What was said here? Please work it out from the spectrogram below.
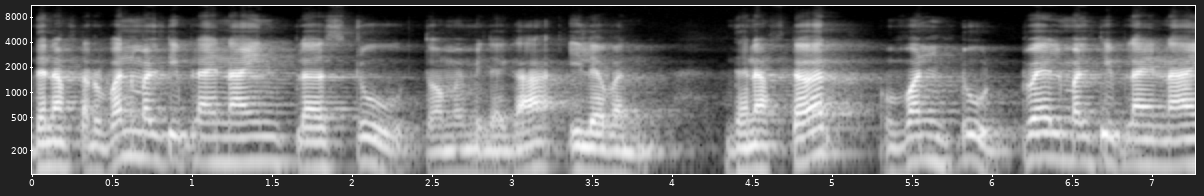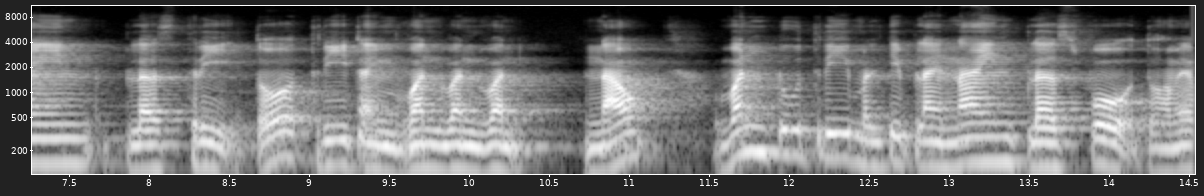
then after one multiply nine, plus two तो हमें मिलेगा eleven. Then after one, two, twelve multiply nine, plus three तो three time one one one. Now, one, two, three multiply nine, plus four तो हमें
